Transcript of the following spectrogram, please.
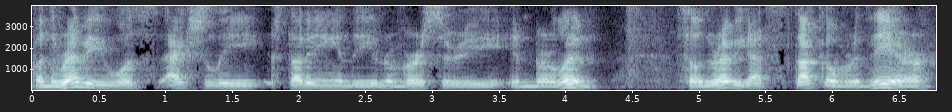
But the Rebbe was actually studying in the university in Berlin. So the Rebbe got stuck over there,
